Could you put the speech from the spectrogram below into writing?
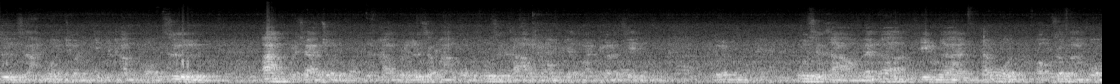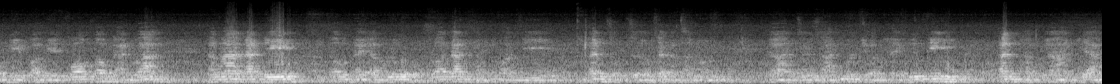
สื่อสารมวลชนกิจกรรมของสื่อภาคประชาชนนะครับหรือสมาคมผู้สื่อข่าวของจังหวัดกาฬสินธุ์จนผู้สื่อข่าวและก็ทีมงานทั้งหมดของสมาคมมีความเห็นพ้องต้องกันว่าทั้งห้าท่านนี้ต้องได้รับรู้เพราะท่านทำความดีท่านส่งเสริมสนับสนุนการสื่อสารมวลชนในพื้นที่ท่านทำงานอย่าง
